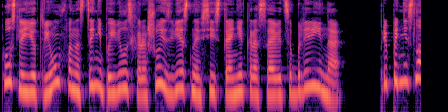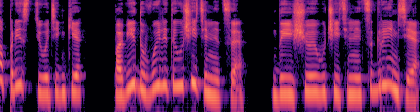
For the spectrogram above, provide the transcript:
После ее триумфа на сцене появилась хорошо известная всей стране красавица-балерина. Преподнесла приз тетеньке, по виду вылитой учительнице. Да еще и учительница Грымзи.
